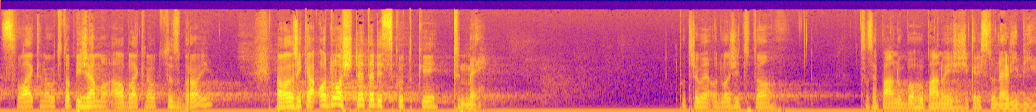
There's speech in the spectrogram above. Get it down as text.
svléknout to pyžamo a obléknout tu zbroj? Pavel říká, odložte tedy skutky tmy. Potřebujeme odložit to, co se Pánu Bohu, Pánu Ježíši Kristu nelíbí.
